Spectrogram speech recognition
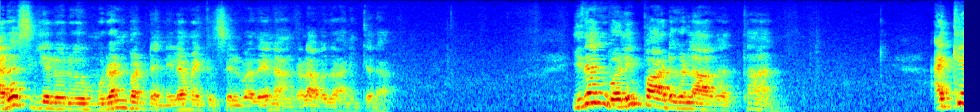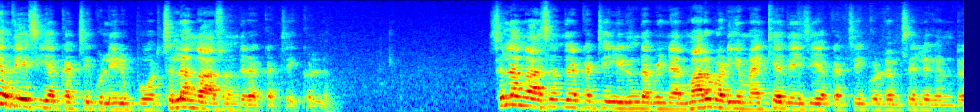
அரசியல் ஒரு முரண்பட்ட நிலைமைக்கு செல்வதை நாங்கள் அவதானிக்கலாம். இதன் வெளிப்பாடுகளாகத்தான் ஐக்கிய தேசிய கட்சிக்குள் இருப்போர் ஸ்ரீலங்கா சுதந்திர கட்சிக்குள்ளும். ஸ்ரீலங்கா சுதந்திர கட்சியில் இருந்த பின்னர் மறுபடியும் ஐக்கிய தேசிய கட்சிக்குள்ளும் செல்லுகின்ற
